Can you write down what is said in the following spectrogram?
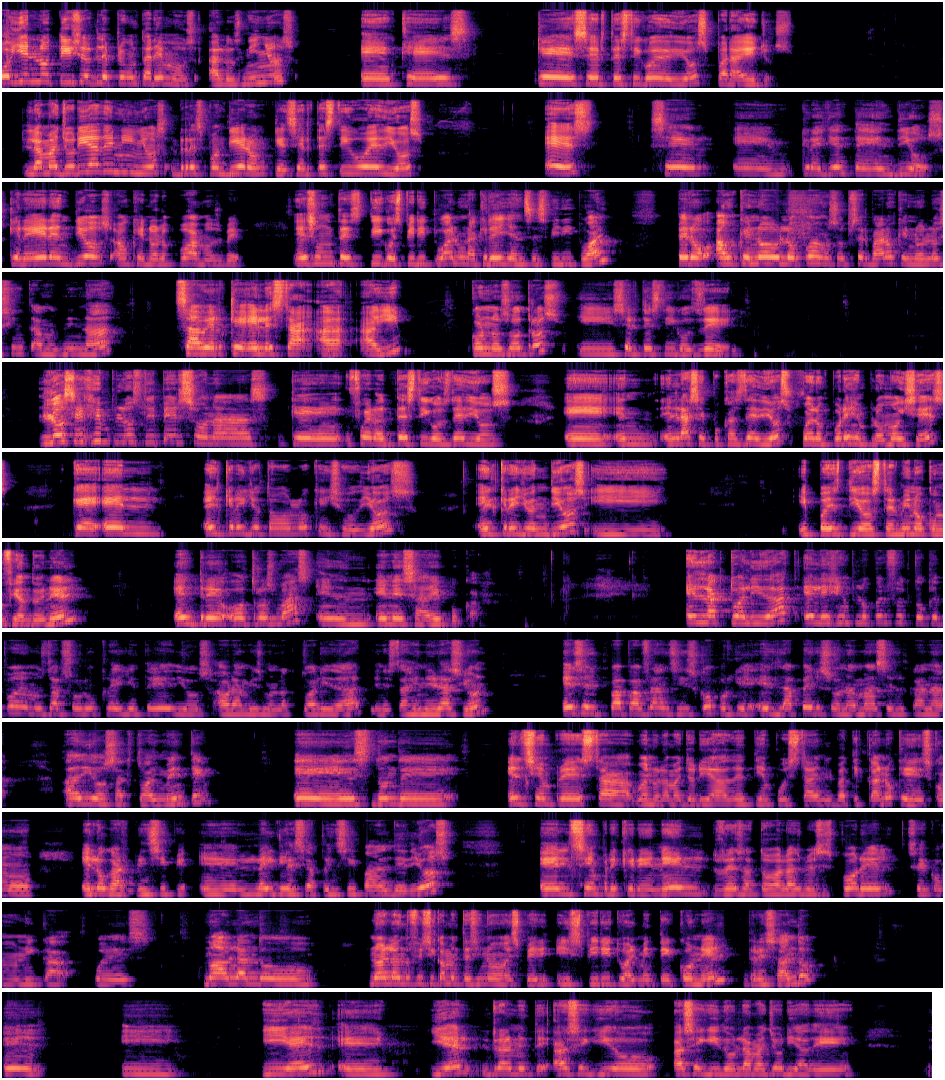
Hoy en Noticias le preguntaremos a los niños eh, qué, es, qué es ser testigo de Dios para ellos. La mayoría de niños respondieron que ser testigo de Dios es ser em, creyente en Dios, creer en Dios aunque no lo podamos ver. Es un testigo espiritual, una creencia espiritual, pero aunque no lo podamos observar, aunque no lo sintamos ni nada, saber que Él está ahí con nosotros y ser testigos de Él. Los ejemplos de personas que fueron testigos de Dios eh, en, las épocas de Dios fueron, por ejemplo, Moisés, que él, él creyó todo lo que hizo Dios, él creyó en Dios y, y pues Dios terminó confiando en él, entre otros más en, en esa época. En la actualidad, el ejemplo perfecto que podemos dar sobre un creyente de Dios ahora mismo en la actualidad, en esta generación, es el Papa Francisco, porque es la persona más cercana a Dios actualmente. Es donde él siempre está, bueno, la mayoría del tiempo está en el Vaticano, que es como el hogar principal, la iglesia principal de Dios él siempre cree en él, reza todas las veces por él, se comunica pues no hablando no hablando físicamente, sino espiritualmente con él, rezando. Eh, y, él, eh, y él realmente ha seguido, ha seguido la mayoría de,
